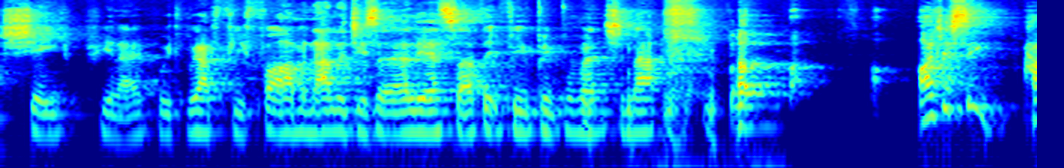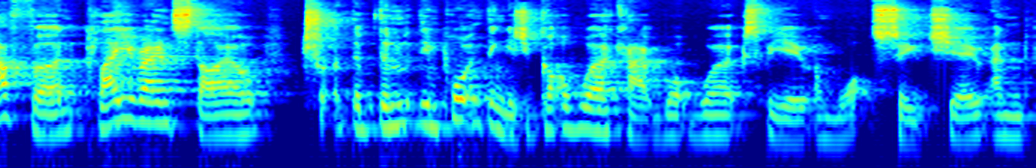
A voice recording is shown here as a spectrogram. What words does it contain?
sheep. You know, we we had a few farm analogies earlier, so I think a few people mentioned that. but I just think have fun, play your own style. The, the the important thing is you've got to work out what works for you and what suits you. And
